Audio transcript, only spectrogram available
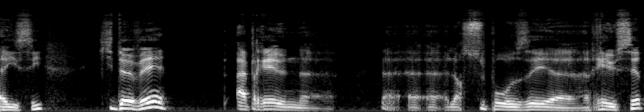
Haïti, qui devait, après une euh, euh, euh, leur supposée réussite,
